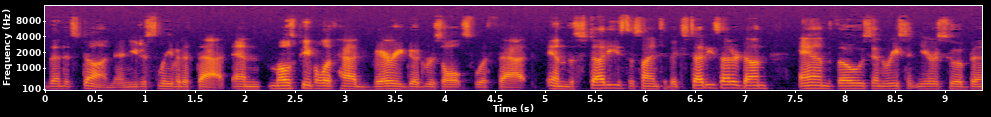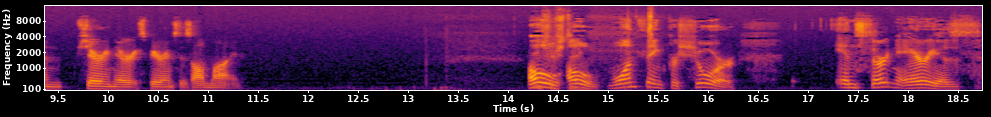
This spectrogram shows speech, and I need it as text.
then it's done and you just leave it at that. And most people have had very good results with that in the studies the scientific studies that are done and those in recent years who have been sharing their experiences online. Oh oh one thing for sure. In certain areas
